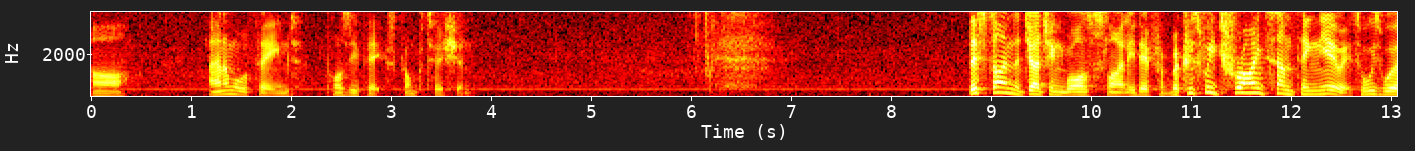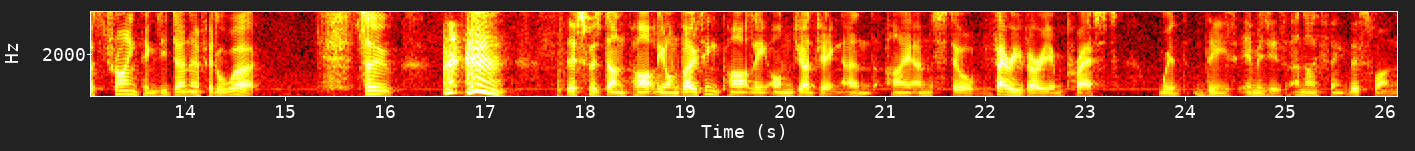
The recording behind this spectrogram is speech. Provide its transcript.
our animal themed PosiPix competition. This time the judging was slightly different because we tried something new. It's always worth trying things. You don't know if it'll work. So this was done partly on voting, partly on judging, and I am still very, very impressed with these images. And I think this one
